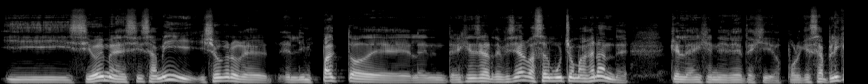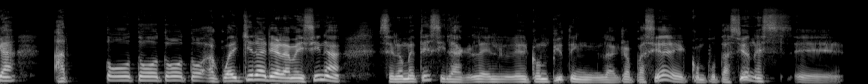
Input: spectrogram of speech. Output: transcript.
Y si hoy me decís a mí, yo creo que el impacto de la inteligencia artificial va a ser mucho más grande que la ingeniería de tejidos, porque se aplica a todo, todo, todo, todo a cualquier área de la medicina, se lo metes y el, computing, la capacidad de computación es... Eh,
